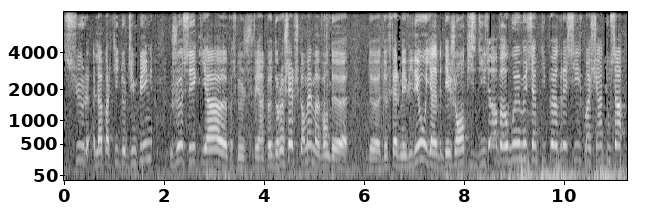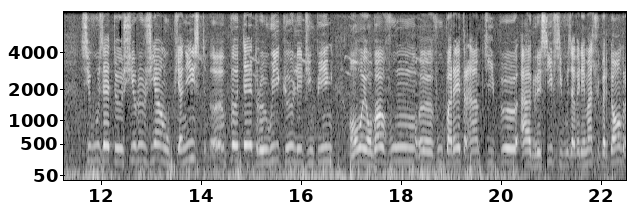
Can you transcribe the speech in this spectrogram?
sur la partie de jimping, je sais qu'il y a, euh, parce que je fais un peu de recherche quand même avant de, de, faire mes vidéos, il y a des gens qui se disent « Ah bah oui, mais c'est un petit peu agressif, machin, tout ça ». Si vous êtes euh, chirurgien ou pianiste, euh, peut-être oui que les jimping en haut et en bas vont vous paraître un petit peu agressifs si vous avez les mains super tendres.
